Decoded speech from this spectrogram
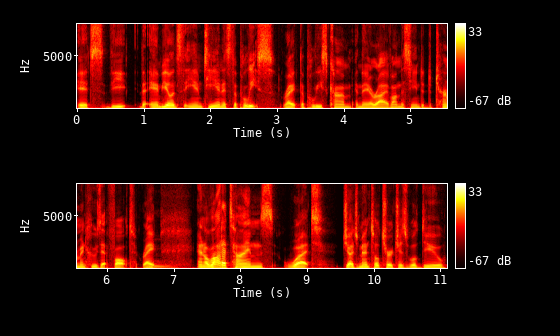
It's the the ambulance, the EMT, and it's the police, right? The police come and they arrive on the scene to determine who's at fault, right? Mm. And a lot of times, what judgmental churches will do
